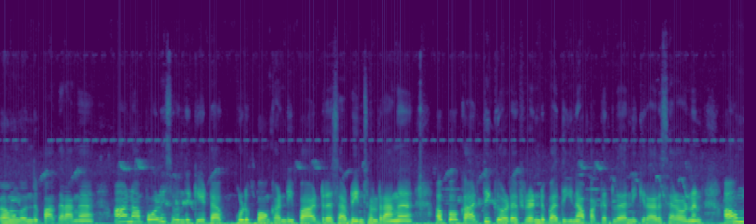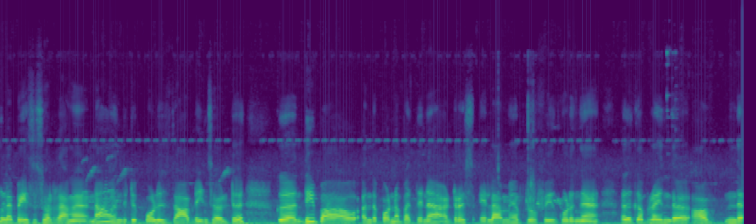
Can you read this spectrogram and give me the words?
அவங்க வந்து பார்க்குறாங்க ஆனால் போலீஸ் வந்து கேட்டால் கொடுப்போம் கண்டிப்பாக அட்ரஸ் அப்படின்னு சொல்கிறாங்க அப்போது கார்த்திக்கோட ஃப்ரெண்டு பார்த்தீங்கன்னா பக்கத்தில் தான் நிற்கிறாரு சரவணன். அவங்கள பேச சொல்கிறாங்க நான் வந்துட்டு போலீஸ் தான் அப்படின்னு சொல்லிட்டு க- தீபா அந்த பொண்ணை பற்றின அட்ரஸ் எல்லாமே ப்ரூஃபையும் கொடுங்க. அதுக்கப்புறம் இந்த ஆஃப் இந்த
